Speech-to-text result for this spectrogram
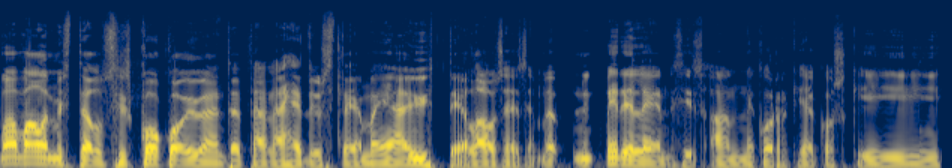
Mä oon valmistellut siis koko yön tätä lähetystä ja mä jää yhteen lauseeseen. Mä, nyt edelleen siis Anne Korkeakoski,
